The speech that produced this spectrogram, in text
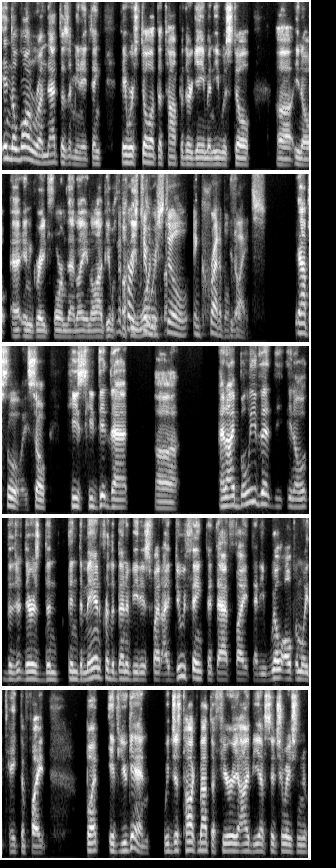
in the long run, that doesn't mean anything. They were still at the top of their game, and he was still, uh, you know, in great form that night. And a lot of people the first two were still incredible you fights. Know. Absolutely. So he's he did that, uh, and I believe that you know the, there's been, been demand for the Benavidez fight. I do think that that fight that he will ultimately take the fight, but if you again. We just talked about the Fury IBF situation.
